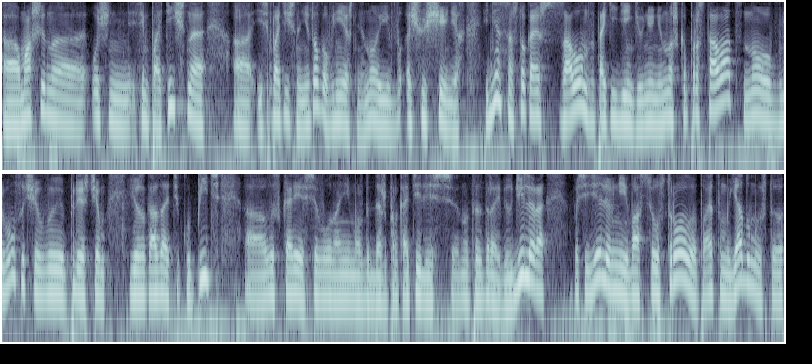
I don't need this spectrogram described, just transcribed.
А, Машина очень симпатичная, а, и симпатичная не только внешне, но и в ощущениях. Единственное, что, конечно, салон за такие деньги у нее немножко простоват, но в любом случае вы, прежде чем ее заказать и купить, а, вы, скорее всего, на ней, может быть, даже прокатились на тест-драйве у дилера, посидели в ней, вас все устроило, поэтому я думаю, что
